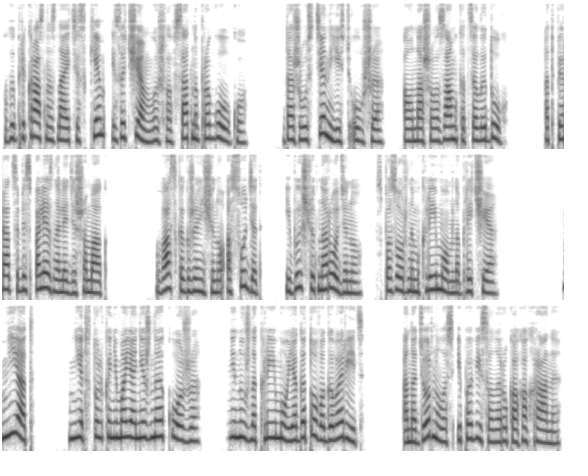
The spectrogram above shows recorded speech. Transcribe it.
Вы прекрасно знаете, с кем и зачем вышла в сад на прогулку. Даже у стен есть уши, а у нашего замка целый дух. Отпираться бесполезно, леди Шамак. Вас, как женщину, осудят и вышлют на родину с позорным клеймом на плече. Нет, нет, только не моя нежная кожа. Не нужно клеймо, я готова говорить. Она дернулась и повисла на руках охраны.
